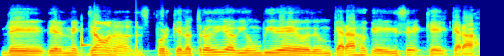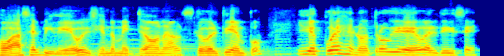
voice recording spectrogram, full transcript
de, del McDonald's porque el otro día vi un video de un carajo que dice que el carajo hace el video diciendo McDonald's todo el tiempo y después en otro video él dice,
